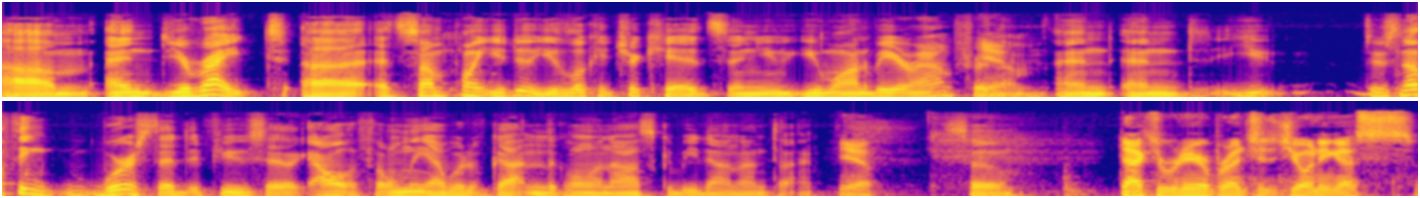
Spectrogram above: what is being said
Um, and you're right. Uh, at some point, you do. You look at your kids, and you, you want to be around for Yeah. them. And and you, there's nothing worse than if you say like, oh, if only I would have gotten the colonoscopy done on time. Yeah. So Dr. Renier Brentjens joining us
